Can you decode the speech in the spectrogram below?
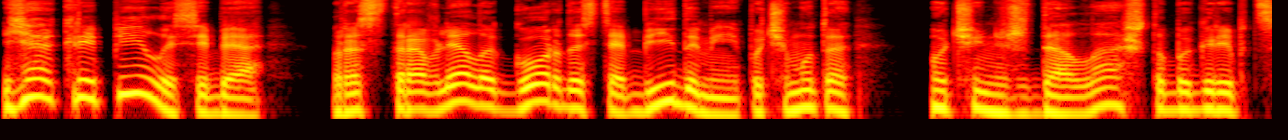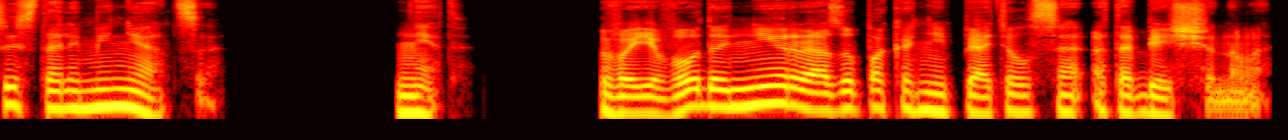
Я окрепила себя, расстравляла гордость обидами и почему-то очень ждала, чтобы гребцы стали меняться. Нет, воевода ни разу пока не пятился от обещанного.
